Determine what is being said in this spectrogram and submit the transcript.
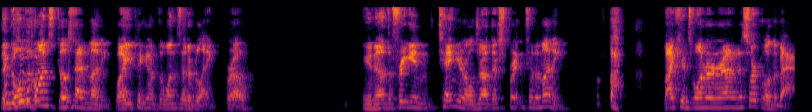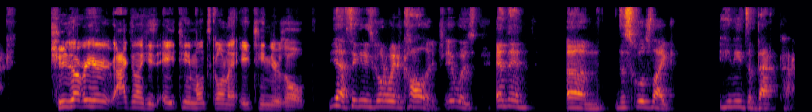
The golden ones, those had money. Why are you picking up the ones that are blank, bro? You know, the freaking 10 year olds are out there sprinting for the money. My kid's wandering around in a circle in the back. She's over here acting like he's 18 months going to 18 years old. Yeah, thinking he's going away to college. It was, and then um the school's like, he needs a backpack.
